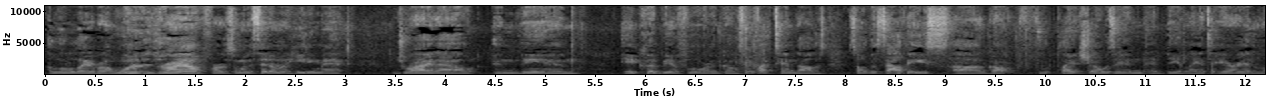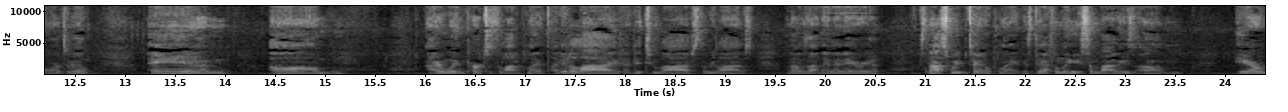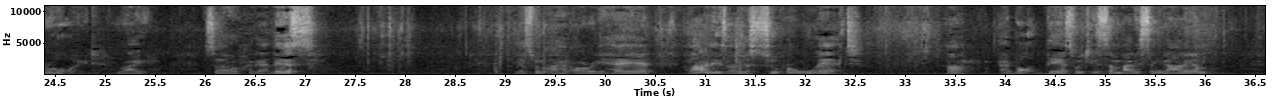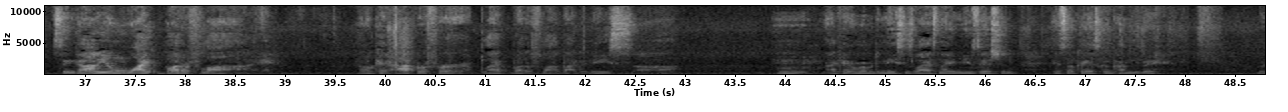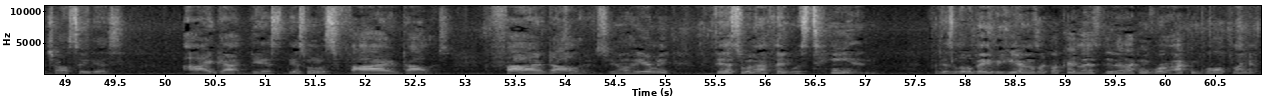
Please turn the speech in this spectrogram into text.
a little later, but I wanted to dry out first. I'm going to sit on a heating mat, dry it out, and then it could be a Florida go. So it's like $10. So the Southeast uh, plant show was in at the Atlanta area in Lawrenceville. And um, I went and purchased a lot of plants. I did a live. I did two lives, three lives when I was out there in that area. It's not sweet potato plant. It's definitely somebody's um, aroid, right? So I got this. This one I had already had. A lot of these are just super wet. Huh. I bought this, which is somebody's Syngonium. Syngonium White Butterfly. Okay, I prefer Black Butterfly by Denise. Uh, hmm, I can't remember Denise's last name, musician. It's okay, it's gonna come to me. But y'all see this? I got this. This one was $5. $5. Y'all hear me? This one I think was 10 But this little baby here, I was like, okay, let's do that. I can grow I can grow a plant.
